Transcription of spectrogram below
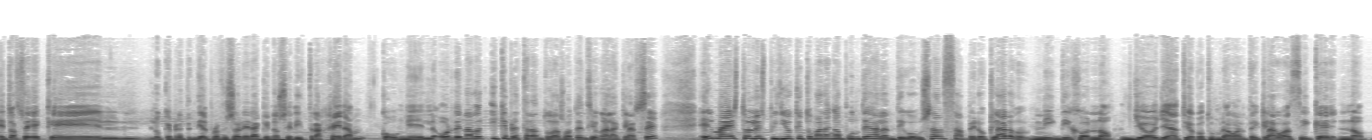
Entonces que lo que pretendía el profesor era que no se distrajeran con el ordenador y que prestaran toda su atención a la clase. El maestro les pidió que tomaran apuntes a la antigua usanza, pero claro, Nick dijo, no, yo ya estoy acostumbrado al teclado, así que no.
